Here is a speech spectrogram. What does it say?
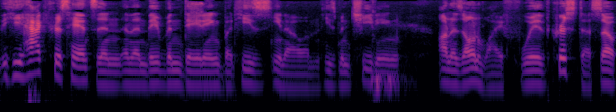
he hacked Chris Hansen, and then they've been dating, but he's you know um, he's been cheating on his own wife with Krista. So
